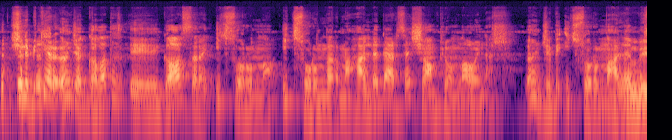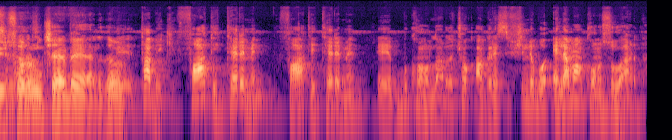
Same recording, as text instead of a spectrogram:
Şimdi bir kere önce Galata e, Galatasaray iç sorunla iç sorunlarını hallederse şampiyonla oynar. Önce bir iç sorununu halletmesi en büyük lazım. sorun içeride yani değil mi? E, tabii ki Fatih Terim'in Fatih Terim'in e, bu konularda çok agresif. Şimdi bu eleman konusu vardı.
